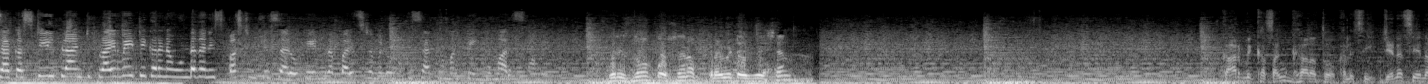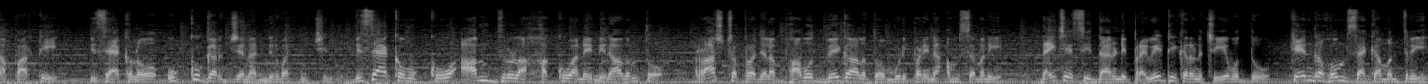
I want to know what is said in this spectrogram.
విశాఖ స్టీల్ ప్లాంట్ ప్రైవేటీకరణ ఉండదని స్పష్టం చేశారు కేంద్ర పరిశ్రమలు విశాఖ మంత్రి కుమారస్వామి There is no question of privatization. కార్మిక సంఘాలతో కలిసి జనసేన పార్టీ విశాఖలో ఉక్కు గర్జన నిర్వహించింది విశాఖ ఉక్కు ఆంధ్రుల హక్కు అనే నినాదంతో రాష్ట్ర ప్రజల భావోద్వేగాలతో ముడిపడిన అంశమని దయచేసి దానిని ప్రైవేటీకరణ చేయవద్దు. కేంద్ర హోంశాఖ మంత్రి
